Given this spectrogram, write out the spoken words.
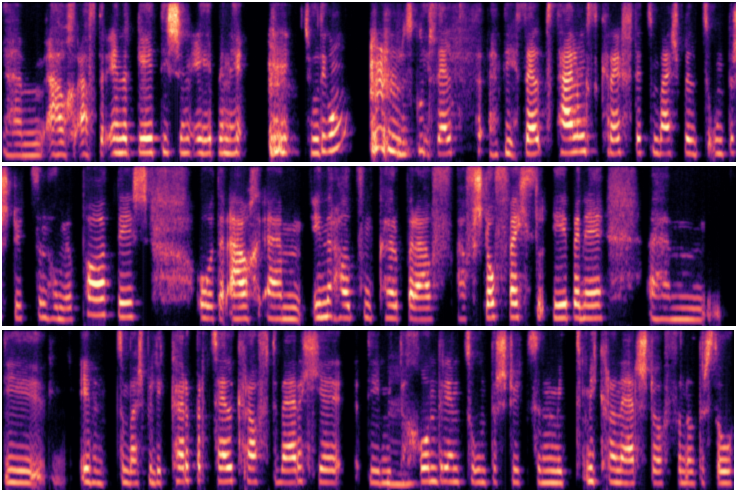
ähm, auch auf der energetischen Ebene, Entschuldigung, die, Selbst, die, Selbstheilungskräfte zum Beispiel zu unterstützen, homöopathisch oder auch ähm, innerhalb vom Körper auf, auf Stoffwechselebene, ähm, die eben zum Beispiel die Körperzellkraftwerke, die mhm. Mitochondrien mhm. zu unterstützen mit Mikronährstoffen oder so,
